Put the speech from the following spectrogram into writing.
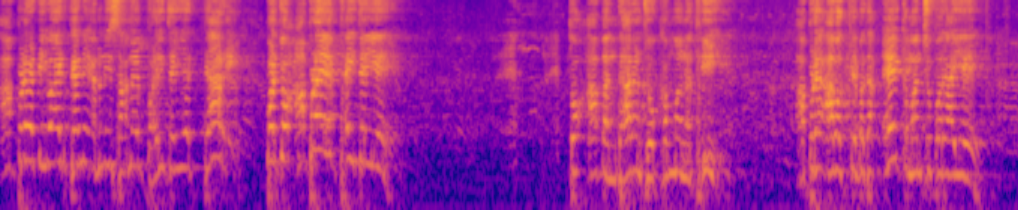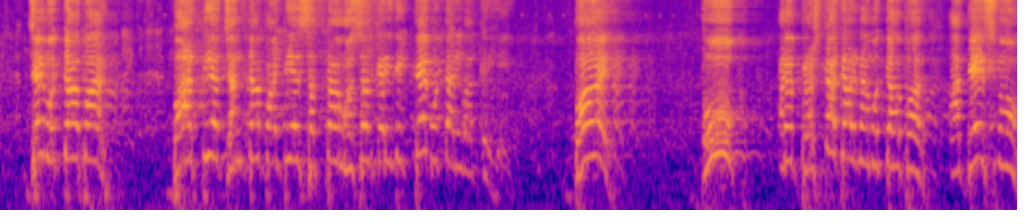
આપણે ડિવાઈડ થઈને એમની સામે ભળી જઈએ? ત્યારે. પણ જો આપણે એક થઈ જઈએ, તો આ બંધારણ જોખમમાં નથી. આપણે આ વખતે બધા એક મંચ ઉપર આવીએ. જે મુદ્દા પર ભારતીય જનતા પાર્ટીએ સત્તા હાંસલ કરી હતી, તે મુદ્દાની વાત કરીએ. ભય, ભૂખ અને ભ્રષ્ટાચારના મુદ્દા પર આ દેશમાં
